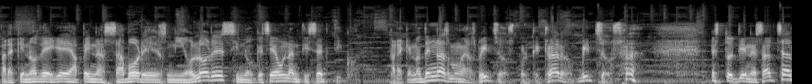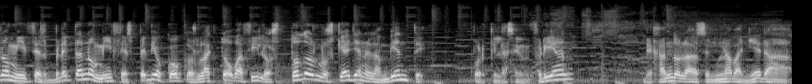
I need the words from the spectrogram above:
para que no dé apenas sabores ni olores, sino que sea un antiséptico. Para que no tengas más bichos, porque claro, bichos. Esto tiene sácharo, mices brétano, mices, pediococos, lactobacilos, todos los que haya en el ambiente, porque las enfrían dejándolas en una bañera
